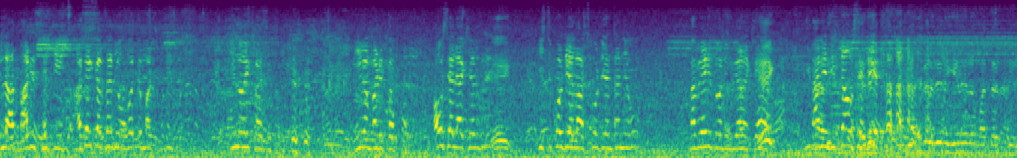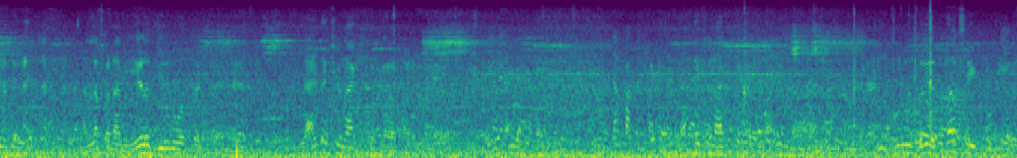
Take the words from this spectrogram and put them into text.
ಇಲ್ಲ ಅದು ಮಾಡಿ ಸಜ್ಜಿ. ಅದೇ ಕೆಲಸ ನೀವು ಅವತ್ತೇ ಮಾಡಿಸ್ಬಿಟ್ಟಿದ್ರಿ. ಇನ್ನೂ ಐದು ಕಾಸು ನೀವೇ ಮಾಡಿ ತಪ್ಪು. ಔಷಧ ಯಾಕೆ ಹೇಳಿದ್ರಿ? ಇಷ್ಟು ಕೋಟಿ ಅಲ್ಲ ಅಷ್ಟು ಕೋಟಿ ಅಂತ ನೀವು? ನಾವು ಹೇಳಿದ್ವು ನೀವು ಹೇಳಕ್ಕೆ? ಏಯ್, ಈ ನಾನೇ ನಿದ್ದ ಔಷಧಿ ಮಕ್ಕಳದಲ್ಲಿ ಏನೇನೋ ಮಾತಾಡ್ತೀನಿ ಅಲ್ಲಪ್ಪ ನಾನು ಹೇಳೋದೇನು ಅಂತ ಲ್ಯಾಂಡ್ ಆಕ್ಷನ್ ಆಕ್ಟ್ ಪ್ರಕಾರ ಲ್ಯಾಂಡ್ ಆಕ್ಷನ್ ಆಕ್ಟ್ ಪ್ರಕಾರ ಮಾಡಿಲ್ಲ ಅವರು ಬರೀ ಹದಿನಾಲ್ಕು ಸೈಟ್ ಕೊಟ್ಟಿದ್ದಾರೆ.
